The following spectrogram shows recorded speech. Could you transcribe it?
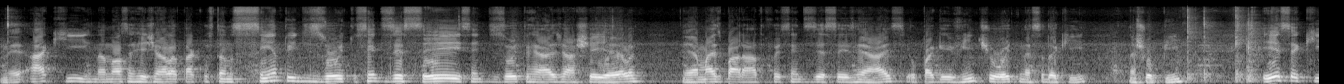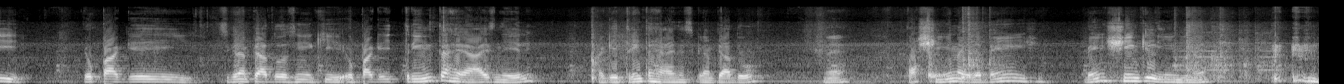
Né? Aqui na nossa região ela está custando 118, 116, 118 reais já achei ela. Né? A mais barata foi 116 reais. Eu paguei 28 nessa daqui na Shopee. Esse aqui eu paguei esse grampeadorzinho aqui, eu paguei 30 reais nele. Paguei 30 reais nesse grampeador, né? Tá China, ele é bem, bem Xing Ling, né?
